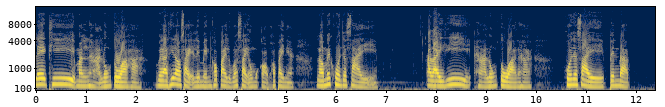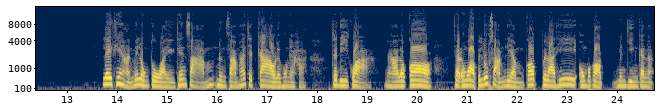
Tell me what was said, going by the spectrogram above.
เลขที่มันหาลงตัวค่ะ เวลาที่เราใส่เอลิเมนต์เข้าไปหรือว่าใส่องค์ประกอบเข้าไปเนี่ย เราไม่ควรจะใส่อะไรที่หาลงตัวนะคะ ควรจะใส่เป็นแบบ เลขที่หารไม่ลงตัวอย่างเช่นสามหนึ่งสามห้าเจ็ดเก้าอะไรพวกเนี้ยค่ะ จะดีกว่านะคะ แล้วก็ จัดองค์ประกอบเป็นรูปสามเหลี่ยม ก็เวลาที่องค์ประกอบมันยิงกันอะ่ะ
